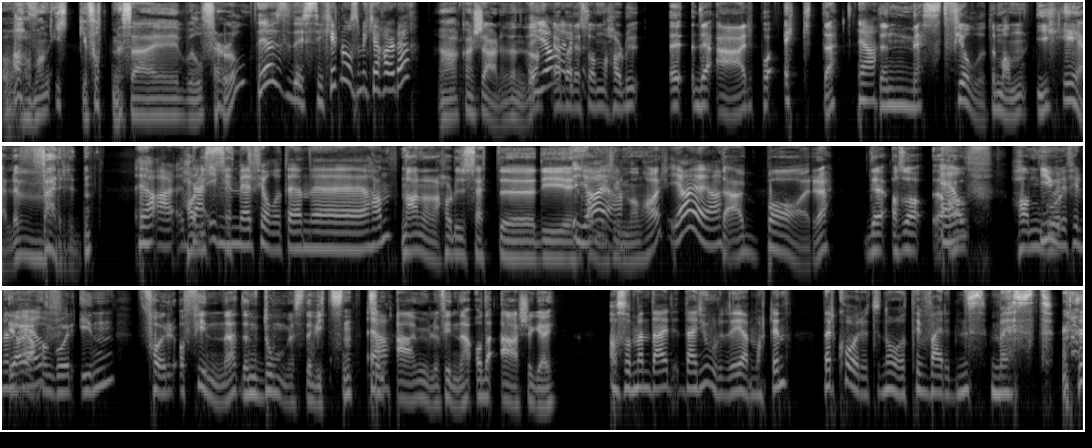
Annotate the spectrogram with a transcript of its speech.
Og har man ikke fått med seg Will Ferrell? Det er, det er sikkert noen som ikke har det Ja, kanskje det er nødvendig, da. Ja, er eller- sånn, har du eh, Det er på ekte Ja, den mest fjollete mannen i hele verden. ja er, Har Det du er ingen sett- mer fjollete enn uh, han Nei, nei, nei, Har du sett uh, de Ja, andre ja. filmene han har? Ja, ja, ja Det er bare det, altså, Elf han går, Julefilmen ja, ja. Han går inn for å finne den dummeste vitsen som er mulig å finne, og det er så gøy. Altså, men der, der gjorde du det igjen, Martin. Der kåret du noe til verdens mest.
